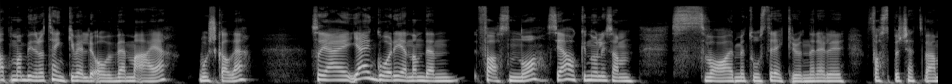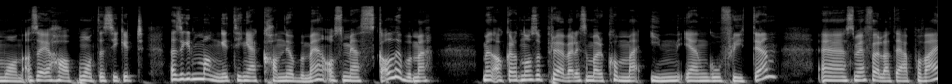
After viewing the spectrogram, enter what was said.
at man begynner å tenke veldig over hvem er jeg, hvor skal jeg? Så jeg, jeg går igjennom den fasen nå, så jeg har ikke noe liksom svar med to streker under eller fast budsjett hver måned. Altså jeg har på en måte sikkert, Det er sikkert mange ting jeg kan jobbe med, og som jeg skal jobbe med. Men akkurat nå så prøver jeg liksom bare å komme meg inn i en god flyt igjen, eh, som jeg føler at jeg er på vei.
